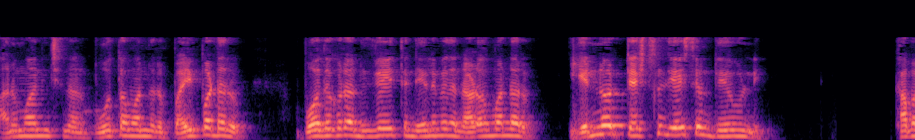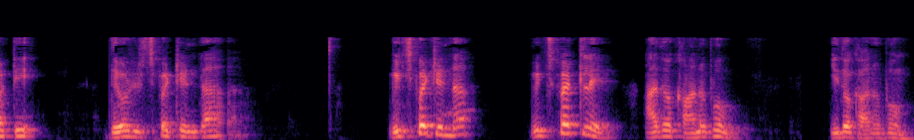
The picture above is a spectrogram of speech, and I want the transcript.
అనుమానించినారు భూతం అన్నారు భయపడ్డరు. బోధ కూడా నువ్వైతే నేల మీద నడవమన్నారు. ఎన్నో టెస్టులు చేసిన దేవుణ్ణి. కాబట్టి దేవుడు విడిచిపెట్టిండా? విడిచిపెట్టిండా? విడిచిపెట్టలే. అదొక అనుభవం. ఇదొక అనుభవం.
